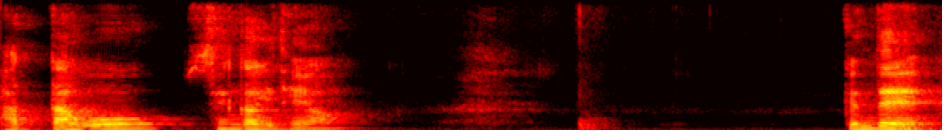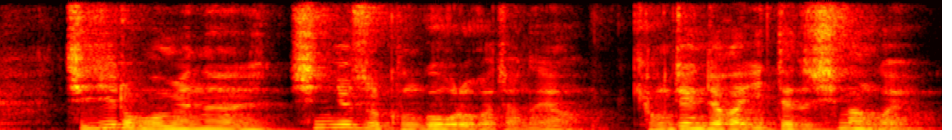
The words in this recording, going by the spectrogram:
봤다고 생각이 돼요. 근데 지지로 보면은 신유술 궁극으로 가잖아요. 경쟁자가 이때도 심한 거예요.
